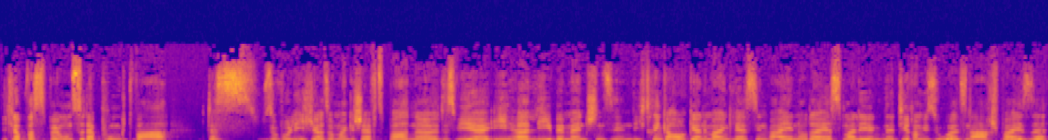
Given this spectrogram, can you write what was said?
ich glaube, was bei uns so der Punkt war, dass sowohl ich als auch mein Geschäftspartner, dass wir eher Lebemenschen sind. Ich trinke auch gerne mal ein Gläschen Wein oder esse mal irgendeine Tiramisu als Nachspeise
